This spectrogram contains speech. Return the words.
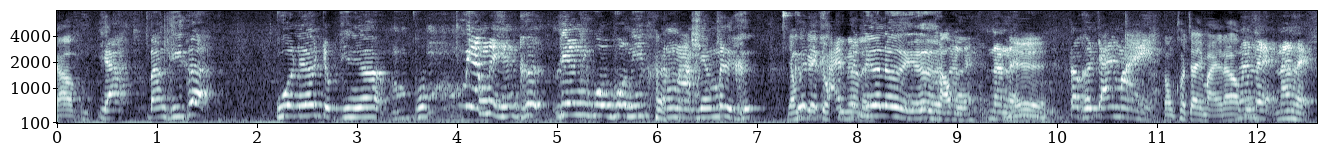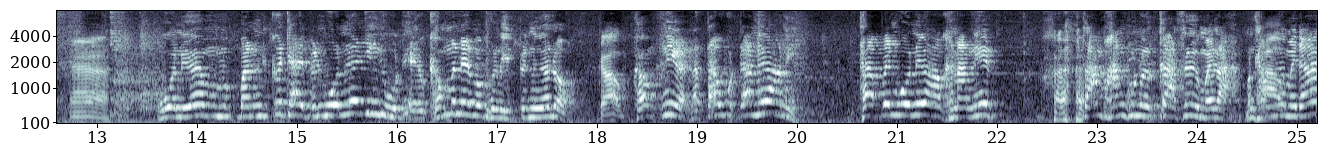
ครับอย่าบางทีก็วัวเนื้อจบที่เนื้อผมยังไม่เห็นคือเลี้ยงวัวพวกนี้ตั้งนานยังไม่ได้คือยังไม่ได้จบขายที่เป็เนื้อนเลยเนื้อเลยเออครับผมนั่นแหละเออต้องเข้าใจใหม่ต้องเข้าใจใหม่นะครับผนั่มนแหละนั่นแหละอ่าวัวเนื้อมันก็ใช่เป็นวัวเนื้อจริงอยู่แต่เขาไม่ได้มาผลิตเป็นเนื้อหรอกครับเขาเนี่ยถ้าถ้าเนื้อนี่ ถ้าเป็นวัวเนื้อเอาขนาดนี้สามพันคุณกล้าซื้อไหมล่ะ มันครับทำเนื้อไม่ได้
